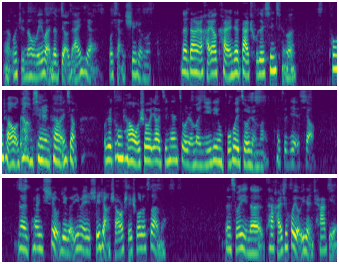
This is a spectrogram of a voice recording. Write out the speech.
嗯，我只能委婉的表达一下我想吃什么。那当然还要看人家大厨的心情了。通常我跟我先生开玩笑，我说通常我说要今天做什么，你一定不会做什么，他自己也笑。那他是有这个，因为谁掌勺谁说了算嘛。那所以呢，他还是会有一点差别。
